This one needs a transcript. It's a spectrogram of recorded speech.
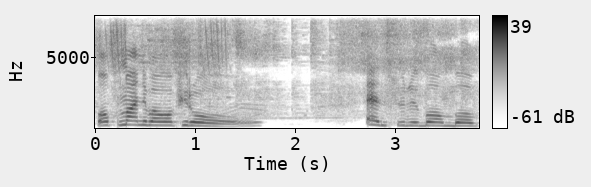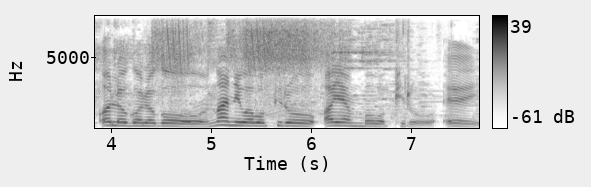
Hop nani baba piro. El sürü bom bom alogo logo. Nani baba piro. Am baba piro. Ey.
